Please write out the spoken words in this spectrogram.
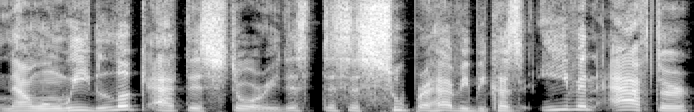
Now, when we look at this story, this this is super heavy because even after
